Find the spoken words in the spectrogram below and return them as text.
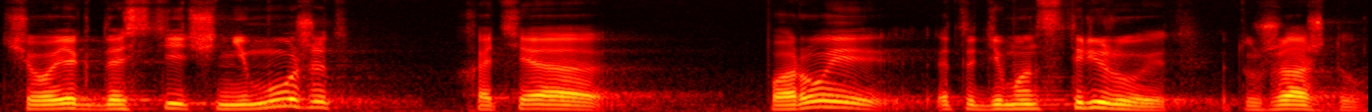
человек достичь не может, хотя порой это демонстрирует эту жажду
